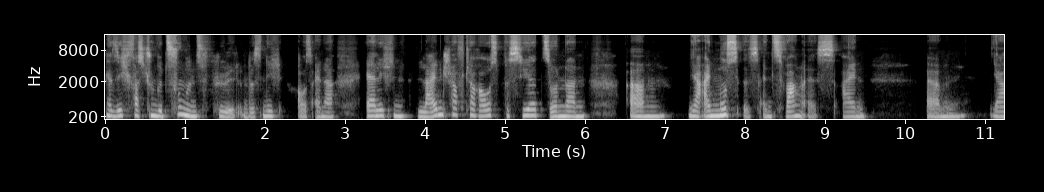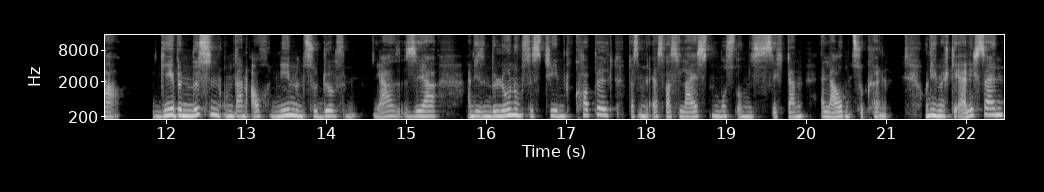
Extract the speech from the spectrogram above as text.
sich fast schon gezwungen fühlt und das nicht aus einer ehrlichen Leidenschaft heraus passiert, sondern ähm, ja ein Muss ist, ein Zwang ist, ein ähm, ja geben müssen, um dann auch nehmen zu dürfen. Ja, sehr an diesem Belohnungssystem gekoppelt, dass man erst was leisten muss, um es sich dann erlauben zu können. Und ich möchte ehrlich sein,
